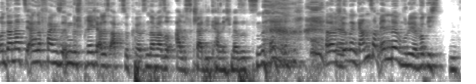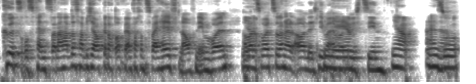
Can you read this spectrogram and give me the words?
Und dann hat sie angefangen, so im Gespräch alles abzukürzen. Dann war so, alles klar, die kann nicht mehr sitzen. dann habe ich Ja. irgendwann ganz am Ende, wo du ja wirklich ein kürzeres Fenster dann hattest, habe ich ja auch gedacht, ob wir einfach in zwei Hälften aufnehmen wollen. Aber Ja. das wolltest du dann halt auch nicht. Lieber Nee. einmal durchziehen. Ja, also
